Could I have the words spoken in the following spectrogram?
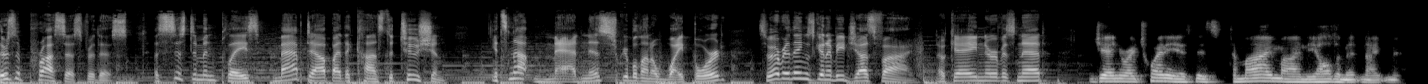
there's a process for this a system in place mapped out by the constitution. It's not madness scribbled on a whiteboard so everything's going to be just fine. Okay nervous ned? January 20th is to my mind the ultimate nightmare.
